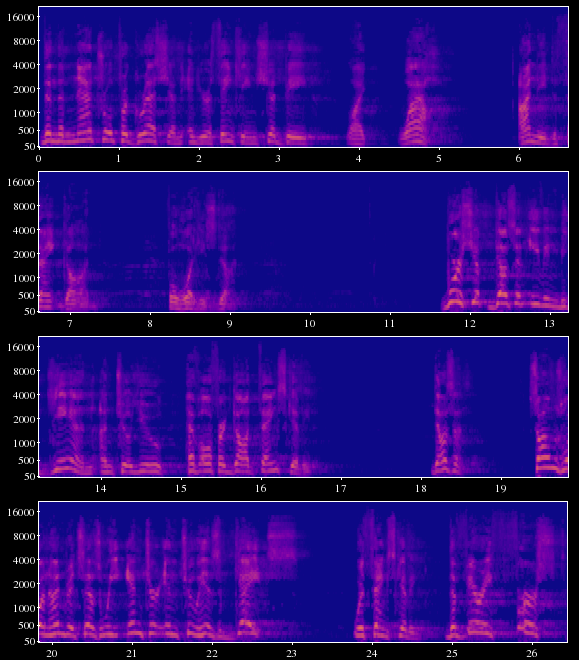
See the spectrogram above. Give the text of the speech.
then the natural progression in your thinking should be like, wow, I need to thank God for what He's done. Worship doesn't even begin until you have offered God thanksgiving. Doesn't. Psalms 100 says we enter into his gates with thanksgiving. The very first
